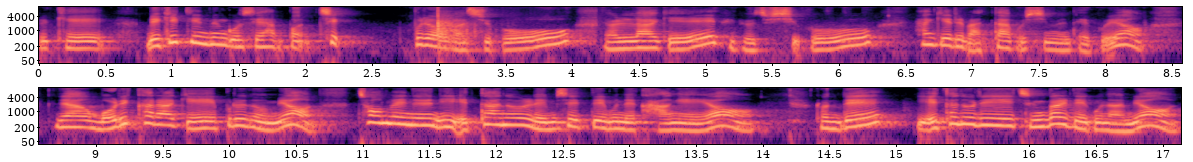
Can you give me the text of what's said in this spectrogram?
이렇게 맥이 띄는 곳에 한번 칙 뿌려가지고 연락에 비벼주시고 향기를 맡아보시면 되고요. 그냥 머리카락에 뿌려놓으면 처음에는 이 에탄올 냄새 때문에 강해요. 그런데 이 에탄올이 증발되고 나면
